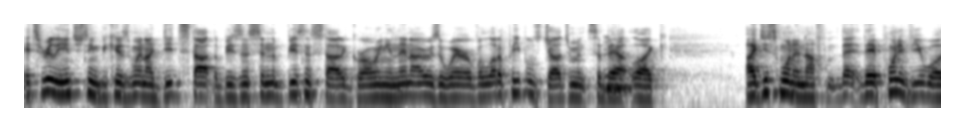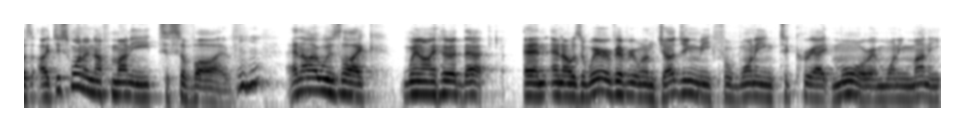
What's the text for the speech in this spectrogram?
it's really interesting because when I did start the business and the business started growing, and then I was aware of a lot of people's judgments mm-hmm. about like, I just want enough. Their, their point of view was, I just want enough money to survive. Mm-hmm. And I was like, when I heard that, and, and I was aware of everyone judging me for wanting to create more and wanting money,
